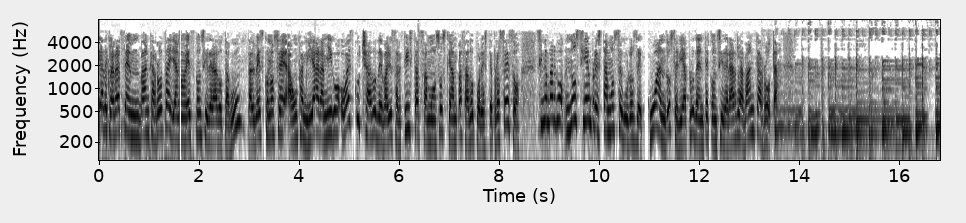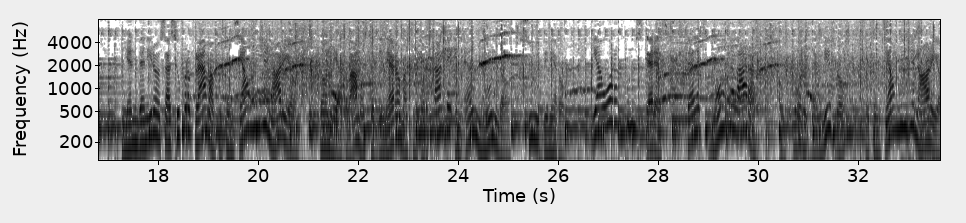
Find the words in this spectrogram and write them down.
día declararse en bancarrota ya no es considerado tabú. Tal vez conoce a un familiar, amigo o ha escuchado de varios artistas famosos que han pasado por este proceso. Sin embargo, no siempre estamos seguros de cuándo sería prudente considerar la bancarrota. Bienvenidos a su programa Potencial Millonario, donde hablamos del dinero más importante en el mundo, su dinero. Y ahora con ustedes, Félix Montelara, autor del libro Potencial Millonario.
